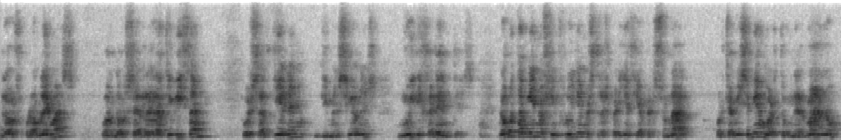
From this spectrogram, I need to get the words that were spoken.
los problemas, cuando se relativizan, pues adquieren dimensiones muy diferentes. Luego también nos influye nuestra experiencia personal, porque a mí se me ha muerto un hermano,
